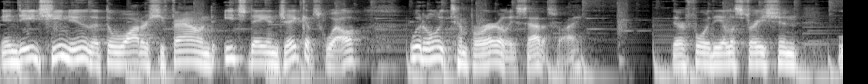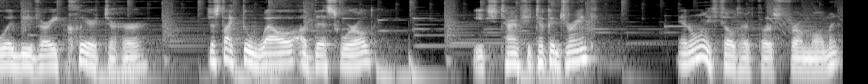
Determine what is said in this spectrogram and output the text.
Indeed, she knew that the water she found each day in Jacob's well would only temporarily satisfy. Therefore, the illustration would be very clear to her, just like the well of this world. Each time she took a drink, it only filled her thirst for a moment,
